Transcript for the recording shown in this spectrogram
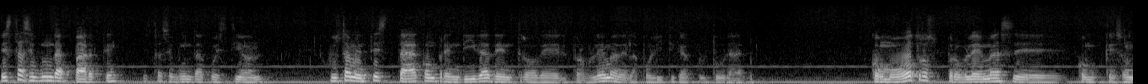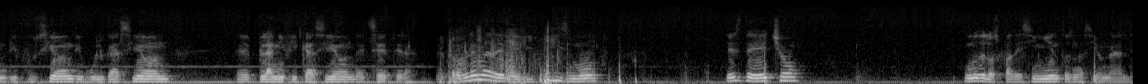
Esta segunda parte, esta segunda cuestión, justamente está comprendida dentro del problema de la política cultural, como otros problemas eh, que son difusión, divulgación, eh, planificación, etc. El problema del elitismo es de hecho uno de los padecimientos nacionales.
